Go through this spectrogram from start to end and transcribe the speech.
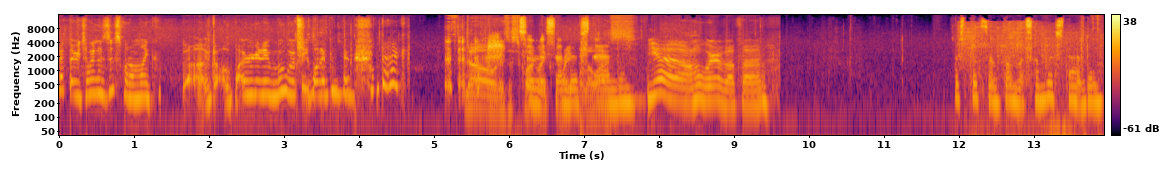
I thought you were talking to Zeus squad. I'm like, uh, why are we gonna move if they want to be there? What the heck? No, there's a It's a squad like right below us. misunderstanding. Yeah, I'm aware about that. Just a simple misunderstanding.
